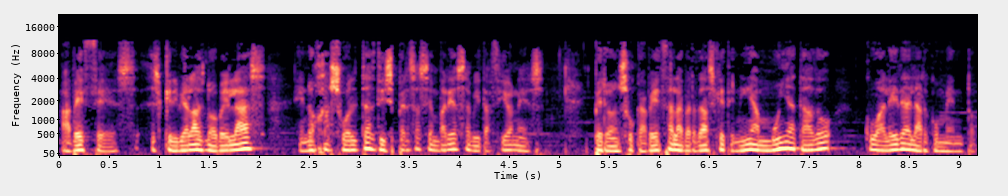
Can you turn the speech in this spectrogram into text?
A veces escribía las novelas en hojas sueltas dispersas en varias habitaciones, pero en su cabeza la verdad es que tenía muy atado cuál era el argumento.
